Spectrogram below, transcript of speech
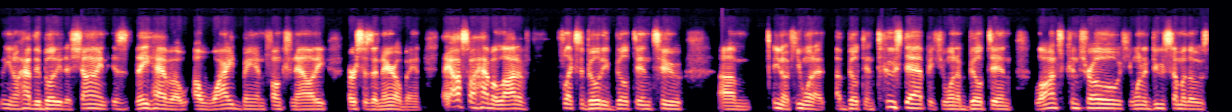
you know, have the ability to shine is they have a, a wide band functionality versus a narrow band. They also have a lot of flexibility built into, um, you know, if you want a, a built-in two-step, if you want a built-in launch control, if you want to do some of those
